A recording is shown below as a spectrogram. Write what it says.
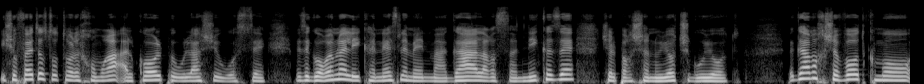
היא שופטת אותו לחומרה על כל פעולה שהוא עושה, וזה גורם לה להיכנס למעין מעגל הרסני כזה של פרשנויות שגויות. וגם מחשבות כמו,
